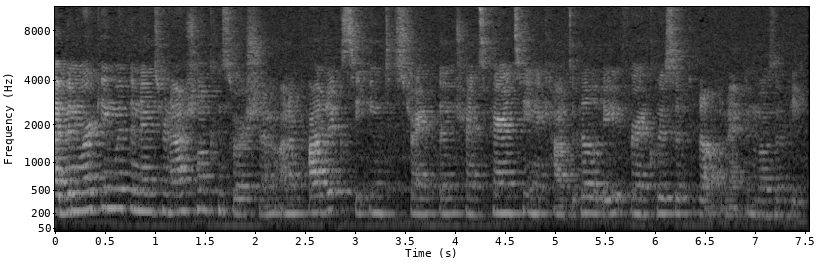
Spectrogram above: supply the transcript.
I've been working with an international consortium on a project seeking to strengthen transparency and accountability for inclusive development in Mozambique.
